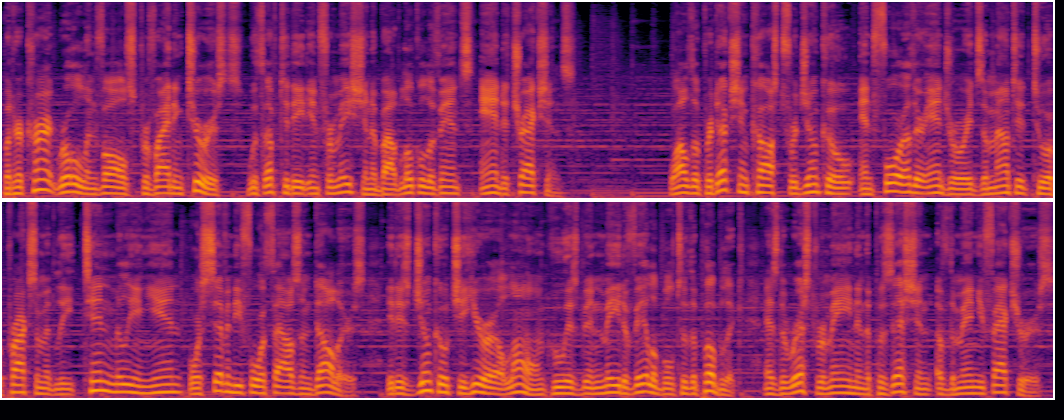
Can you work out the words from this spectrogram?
but her current role involves providing tourists with up-to-date information about local events and attractions. While the production cost for Junko and four other androids amounted to approximately 10 million yen or $74,000, it is Junko Chihira alone who has been made available to the public, as the rest remain in the possession of the manufacturers.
